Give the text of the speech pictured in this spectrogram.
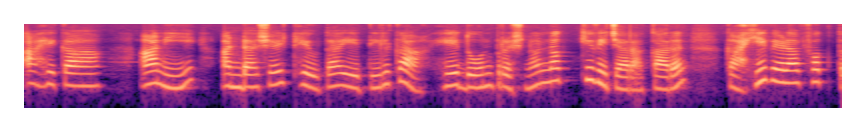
आहे का? आणि अंडाशय ठेवता येतील का? हे दोन प्रश्न नक्की विचारा कारण काही वेळा फक्त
